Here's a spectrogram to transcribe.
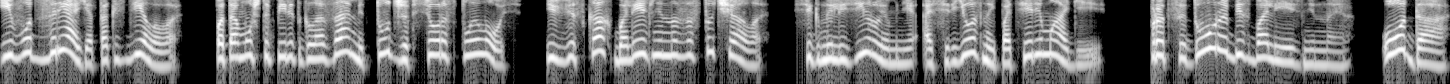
И вот зря я так сделала, потому что перед глазами тут же все расплылось, и в висках болезненно застучало, сигнализируя мне о серьезной потере магии. Процедура безболезненная. О да,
